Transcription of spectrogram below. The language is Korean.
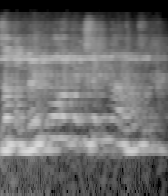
잠깐 늙고 할거 있으시나요?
